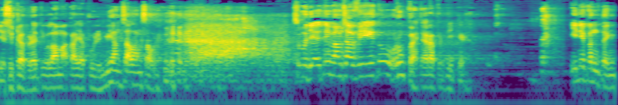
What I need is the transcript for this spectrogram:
Ya sudah berarti ulama kaya boleh yang salah salah. Semenjak itu Imam Syafi'i itu rubah cara berpikir. Ini penting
